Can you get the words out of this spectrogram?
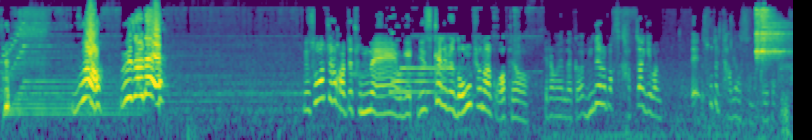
된다! 뭐야? 왜 잘 돼? 이거 소갑주로 갈 때 좋네. 여기 리스케지면 너무 편할 것 같아요. 이라고 해야 될까요? 미네랄 박스 갑자기 막 에, 소들이 다 먹었어. 막 그래서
